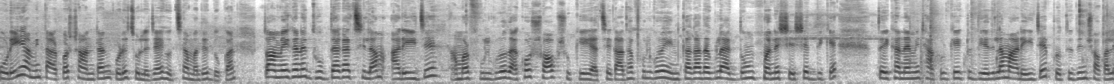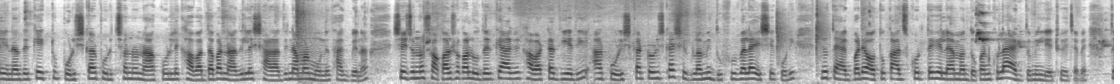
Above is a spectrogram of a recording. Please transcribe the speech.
করেই আমি তারপর স্নান টান করে চলে যাই হচ্ছে আমাদের দোকান। তো আমি এখানে ধূপ দেখাচ্ছিলাম আর এই যে আমার ফুলগুলো দেখো সব শুকিয়ে গেছে। গাঁদা ফুলগুলো, ইনকা গাঁদাগুলো একদম মানে শেষের দিকে। তো এখানে আমি ঠাকুরকে একটু দিয়ে দিলাম আর এই যে প্রতিদিন সকালে এনাদেরকে একটু পরিষ্কার পরিচ্ছন্ন না করলে খাবার দাবার না দিলে সারাদিন আমার মনে থাকবে না। সেই জন্য সকাল সকাল ওদেরকে আগে খাবারটা দিয়ে দিই আর পরিষ্কার টরিষ্কার সেগুলো আমি দুপুরবেলা এসে করি। যেহেতু একবারে অত কাজ করতে গেলে আমার দোকান খোলা একদমই লেট হয়ে যাবে। তো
